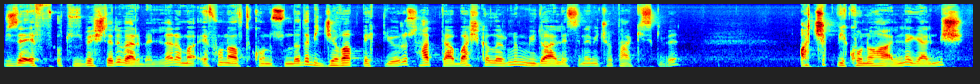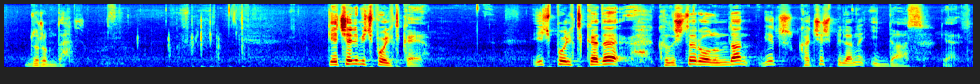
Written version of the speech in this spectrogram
Bize F-35'leri vermeliler ama F-16 konusunda da bir cevap bekliyoruz. Hatta başkalarının müdahalesine Miçotakis gibi açık bir konu haline gelmiş durumda. Geçelim iç politikaya. İç politikada Kılıçdaroğlu'ndan bir kaçış planı iddiası geldi.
